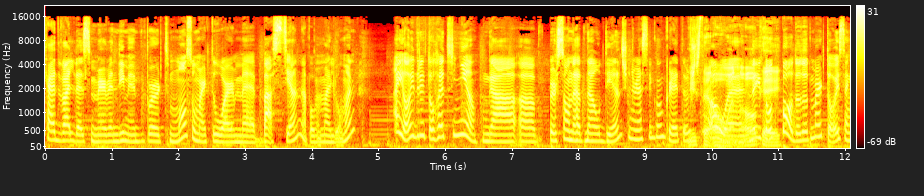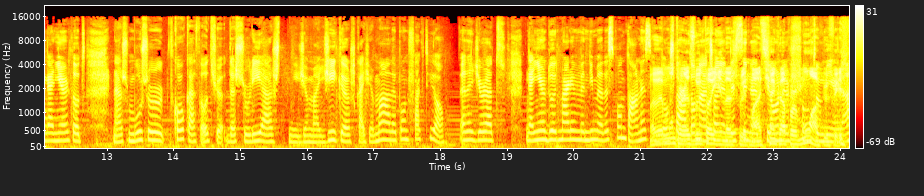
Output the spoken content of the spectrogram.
Kat Valdez merr vendimin për të mos u martuar me Bastian apo me Malumën, ajo i drejtohet një nga uh, personat në audiencë, që në rastin konkret është Ishte Owen. Okay. Dhe i thot po, do të të martoj se nganjëherë thot na është mbushur koka thot që dashuria është një gjë magjike, është kaq e madhe, por në fakt jo. edhe gjërat nganjëherë duhet marrim vendime edhe spontane, se ndoshta ato na çojnë në destinacione shumë të mira.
